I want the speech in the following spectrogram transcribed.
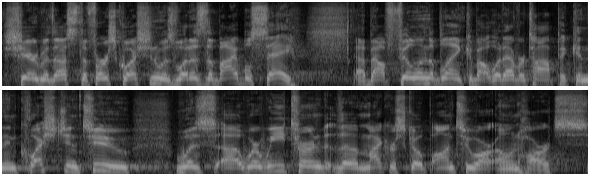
shared with us, the first question was, What does the Bible say about fill in the blank, about whatever topic? And then question two was uh, where we turned the microscope onto our own hearts.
